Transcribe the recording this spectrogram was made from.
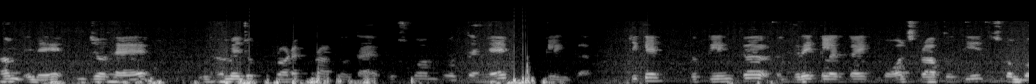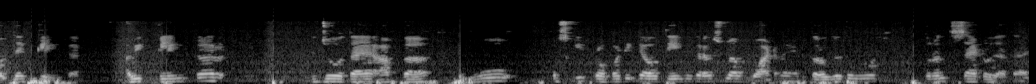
हम इन्हें जो है हमें जो प्रोडक्ट प्राप्त होता है, उसको हम बोलते हैं क्लिंकर ठीक है? तो क्लिंकर ग्रे कलर का एक बॉल्स प्राप्त होती है, जिसको हम बोलते हैं क्लिंकर अभी क्लिंकर जो होता है आपका, वो उसकी प्रॉपर्टी क्या होती है कि अगर उसमें आप वाटर ऐड करोगे तो वो तुरंत सेट हो जाता है।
